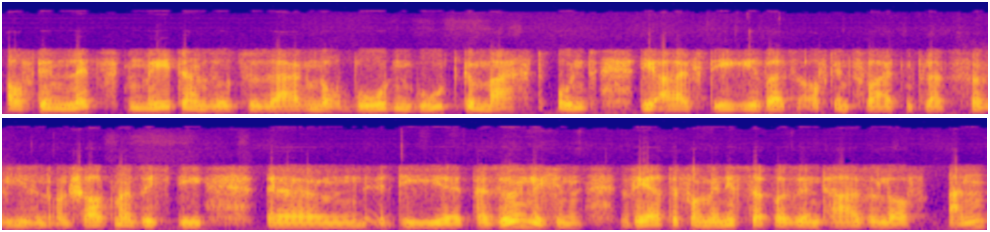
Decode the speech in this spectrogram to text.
auf den letzten Metern sozusagen noch Boden gut gemacht und die AfD jeweils auf den zweiten Platz verwiesen. Und schaut man sich die ähm, die persönlichen Werte von Ministerpräsident Haseloff an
